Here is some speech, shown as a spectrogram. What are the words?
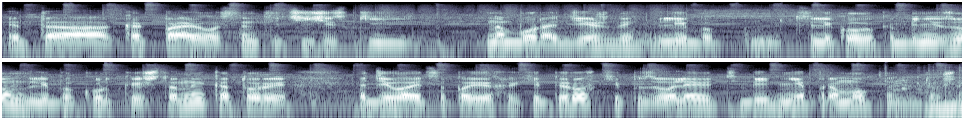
Это, как правило, синтетический набор одежды, либо целиковый комбинезон, либо куртка и штаны, которые одеваются поверх экипировки и позволяют тебе не промокнуть в дождь.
